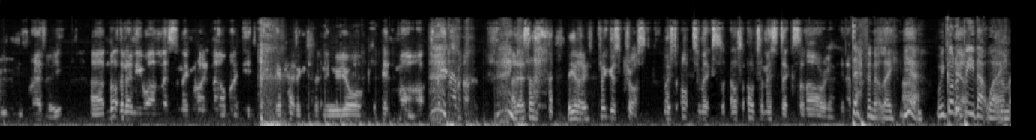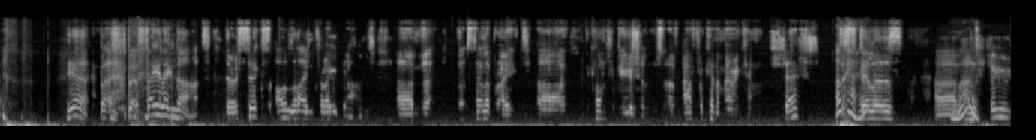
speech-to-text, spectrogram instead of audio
rooms ready. Uh, not that anyone listening right now might be thinking of heading to New York in March. but you never know. And it's a, you know, fingers crossed, most optimistic, optimistic scenario. You know? Definitely. Yeah. We've got to yeah. be that way. Um, Yeah, but but failing that, there are six online programs um, that that celebrate uh, the contributions of African American chefs, Okay. distillers, um, and food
